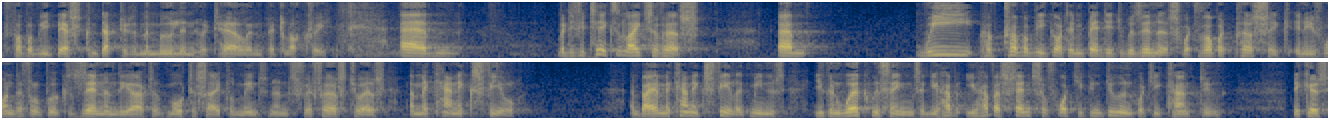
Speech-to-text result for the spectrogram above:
probably best conducted in the Moulin Hotel in Pitlochry. Um, but if you take the likes of us, um, we have probably got embedded within us what Robert Pirsig, in his wonderful book Zen and the Art of Motorcycle Maintenance, refers to as a mechanic's feel. And by a mechanic's feel, it means you can work with things and you have, you have a sense of what you can do and what you can't do because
